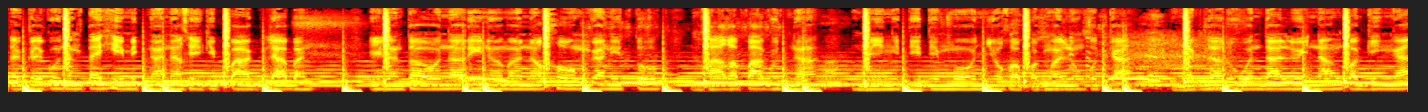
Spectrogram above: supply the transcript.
Tagal ko nang tahimik na nakikipaglaban. Ilang taon na rin naman akong ganito. Nakakapagod na Umingiti demonyo kapag malungkot ka Naglaruan daloy ng paghinga.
